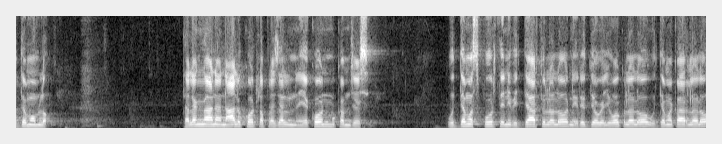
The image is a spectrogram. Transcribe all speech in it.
ఉద్యమంలో తెలంగాణ నాలుగు కోట్ల ప్రజలను ఏకోన్ముఖం చేసి ఉద్యమ స్ఫూర్తిని విద్యార్థులలో నిరుద్యోగ యువకులలో ఉద్యమకారులలో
